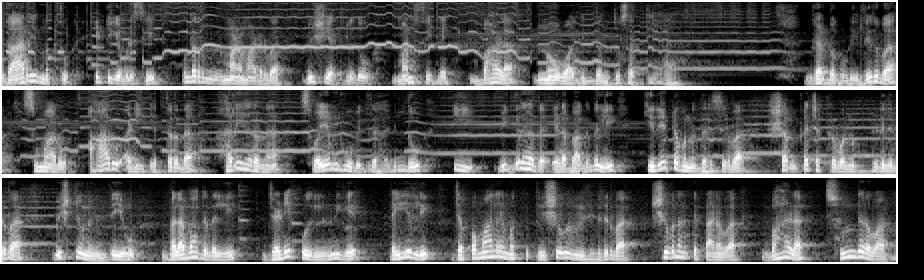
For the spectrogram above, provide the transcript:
ಗಾರೆ ಮತ್ತು ಇಟ್ಟಿಗೆ ಬಳಸಿ ಪುನರ್ ನಿರ್ಮಾಣ ಮಾಡಿರುವ ವಿಷಯ ತಿಳಿದು ಮನಸ್ಸಿಗೆ ಬಹಳ ನೋವಾಗಿದ್ದಂತೂ ಸತ್ಯ. ಗರ್ಭಗುಡಿಯಲ್ಲಿರುವ ಸುಮಾರು ಆರು ಅಡಿ ಎತ್ತರದ ಹರಿಹರನ ಸ್ವಯಂಭೂ ವಿಗ್ರಹವಿದ್ದು ಈ ವಿಗ್ರಹದ ಎಡಭಾಗದಲ್ಲಿ ಕಿರೀಟವನ್ನು ಧರಿಸಿರುವ ಶಂಖಚಕ್ರವನ್ನು ಹಿಡಿದಿರುವ ವಿಷ್ಣುವಿನಂತೆಯು ಬಲಭಾಗದಲ್ಲಿ ಜಡೆ ಕೂದಲಿನೊಂದಿಗೆ ಕೈಯಲ್ಲಿ ಜಪಮಾಲೆ ಮತ್ತು ತ್ರಿಶೂಲವನ್ನು ಹಿಡಿದಿರುವ ಶಿವನಂತೆ ಕಾಣುವ ಬಹಳ ಸುಂದರವಾದ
